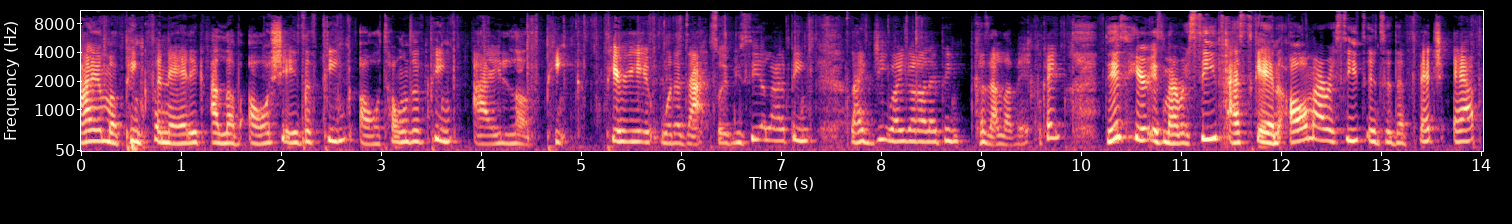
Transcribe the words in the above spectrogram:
I am a pink fanatic. I love all shades of pink, all tones of pink. I love pink. period with a dot. So if you see a lot of pink, like, gee, why you got all that pink? Because I love it, okay? This here is my receipts. I scan all my receipts into the Fetch app.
